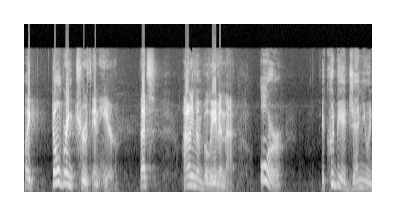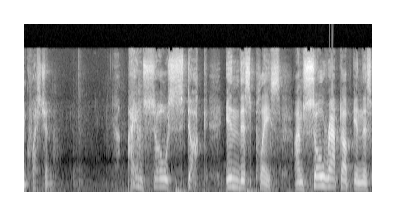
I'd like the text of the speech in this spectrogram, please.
Like, don't bring truth in here. That's, I don't even believe in that. Or it could be a genuine question. I am so stuck in this place. I'm so wrapped up in this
